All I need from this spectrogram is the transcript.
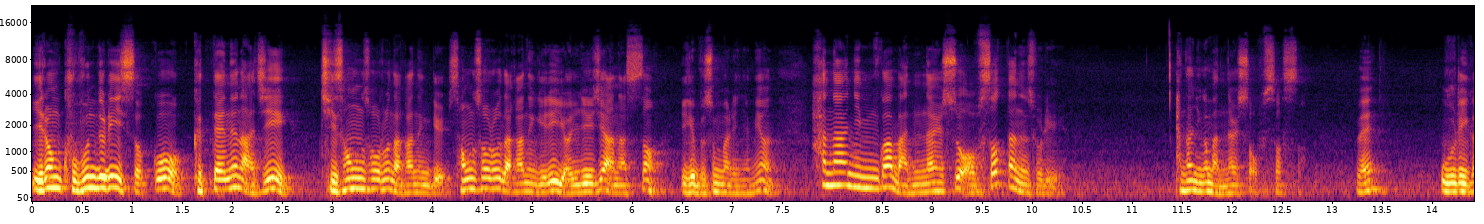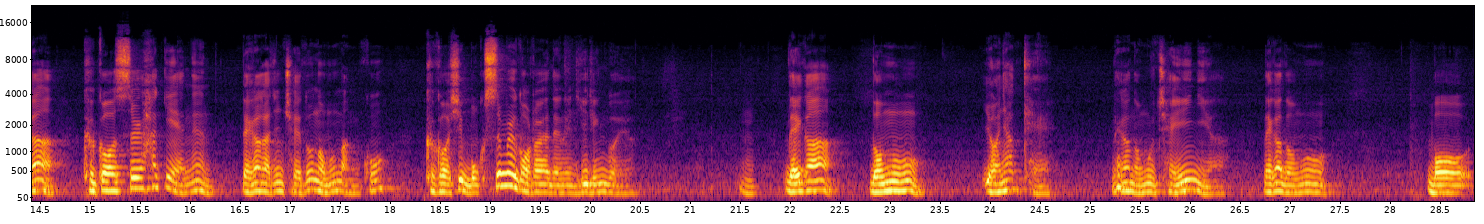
이런 구분들이 있었고 그때는 아직 지성소로 나가는 길, 성소로 나가는 길이 열리지 않았어. 이게 무슨 말이냐면 하나님과 만날 수 없었다는 소리예요. 하나님과 만날 수 없었어. 왜? 우리가 그것을 하기에는 내가 가진 죄도 너무 많고 그것이 목숨을 걸어야 되는 일인 거예요. 음, 내가 너무 연약해. 내가 너무 죄인이야. 내가 너무 뭐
